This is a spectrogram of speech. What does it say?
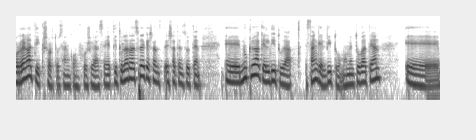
Horregatik sortu zen konfusioa. Ze, titular batzuek esaten zuten, e, nukleoak gelditu da, ezan gelditu, momentu batean, e,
